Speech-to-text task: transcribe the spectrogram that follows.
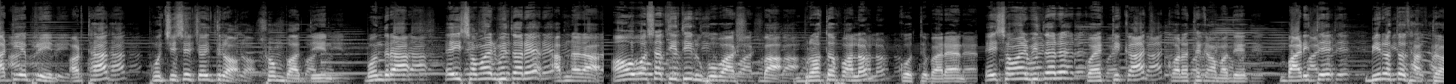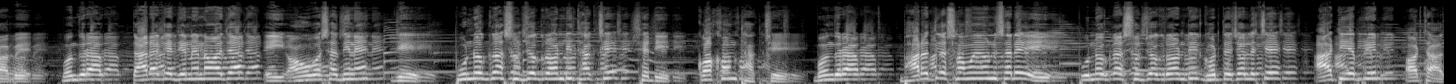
আটই এপ্রিল, অর্থাৎ পঁচিশে চৈত্র সোমবার দিন। বন্ধুরা, এই সময়ের ভিতরে আপনারা অমাবস্যা তিথির উপবাস বা ব্রত পালন করতে পারেন। এই সময়ের ভিতরে কয়েকটি কাজ করা থেকে আমাদের বাড়িতে বিরত থাকতে হবে। বন্ধুরা, তার আগে জেনে নেওয়া যাক এই অমাবস্যা দিনে যে পূর্ণগ্রহ সূর্যগ্রহণটি থাকছে, সেটি কখন থাকছে। বন্ধুরা, ভারতীয় সময় অনুসারে এই পূর্ণগ্রহ সূর্যগ্রহণটি ঘটতে চলেছে আটই এপ্রিল, অর্থাৎ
